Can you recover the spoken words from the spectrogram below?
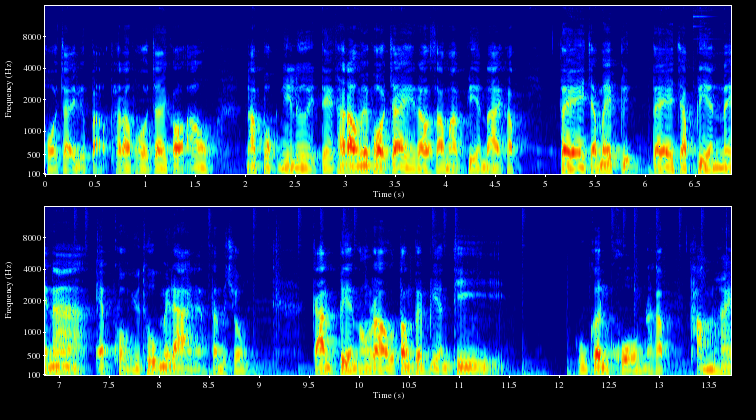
พอใจหรือเปล่า ถ้าเราพอใจก็เอาหน้าปกนี้เลย แต่ถ้าเราไม่พอใจเราสามารถเปลี่ยนได้ครับ แต่จะไม่แต่จะเปลี่ยนในหน้าแอปของ YouTube ไม่ได้นะท่านผู้ชม การเปลี่ยนของเราต้องไปเปลี่ยนที่ Google Chrome นะครับทำให้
